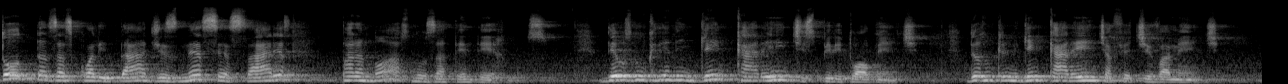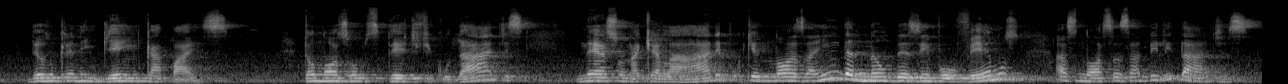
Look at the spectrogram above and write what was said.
todas as qualidades necessárias para nós nos atendermos. Deus não cria ninguém carente espiritualmente. Deus não cria ninguém carente afetivamente. Deus não cria ninguém incapaz. Então nós vamos ter dificuldades, nessa ou naquela área, porque nós ainda não desenvolvemos as nossas habilidades.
